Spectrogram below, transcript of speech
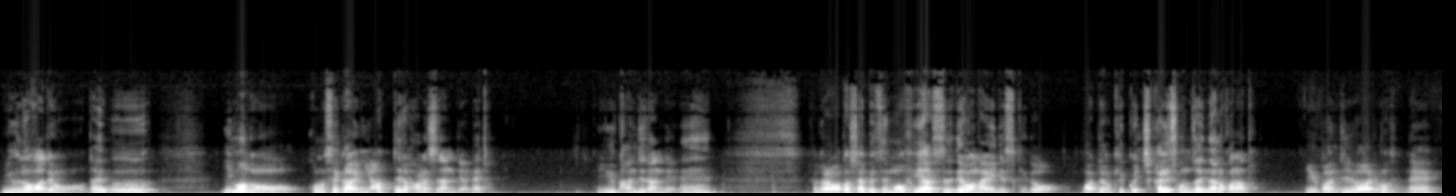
というのがでも、だいぶ、今のこの世界に合ってる話なんだよね、という感じなんだよね。だから私は別にモフィアスではないですけど、まあでも結構近い存在なのかな、という感じはありますよね。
